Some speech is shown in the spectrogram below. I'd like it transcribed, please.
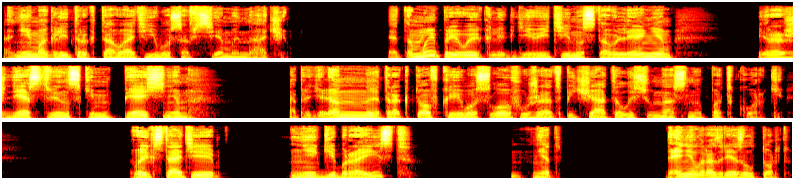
они могли трактовать его совсем иначе. Это мы привыкли к девяти наставлениям и рождественским песням. Определенная трактовка его слов уже отпечаталась у нас на подкорке. Вы, кстати, не гибраист? — нет. Дэниел разрезал торт.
